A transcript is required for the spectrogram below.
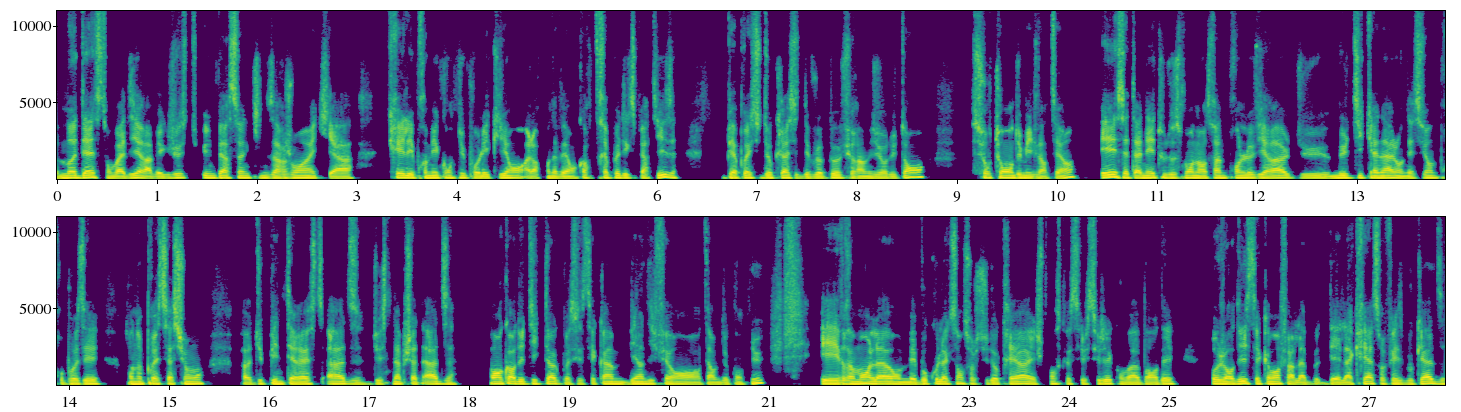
modeste, on va dire, avec juste une personne qui nous a rejoint et qui a créé les premiers contenus pour les clients alors qu'on avait encore très peu d'expertise. Puis après, créa s'est développé au fur et à mesure du temps, surtout en 2021. Et cette année, tout doucement, on est en train de prendre le virage du multicanal en essayant de proposer dans nos prestations euh, du Pinterest Ads, du Snapchat Ads, pas encore du TikTok parce que c'est quand même bien différent en termes de contenu. Et vraiment, là, on met beaucoup l'accent sur le studio créa et je pense que c'est le sujet qu'on va aborder aujourd'hui, c'est comment faire la, la créa sur Facebook Ads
